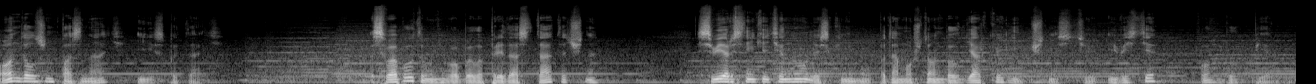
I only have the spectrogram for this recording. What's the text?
он должен познать и испытать. Свободы у него было предостаточно, сверстники тянулись к нему, потому что он был яркой личностью, и везде он был первым.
